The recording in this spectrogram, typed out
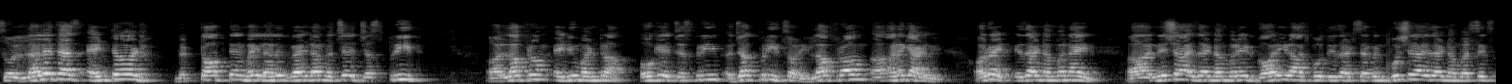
so Lalit has entered the top ten भाई ललित वेल डन बच्चे Jaspreet love from Edu mantra okay Jaspreet Jagpreet sorry love from Unacademy all right is at number nine Nisha is at number eight Gauri Rajput is at seven Bushra is at number six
